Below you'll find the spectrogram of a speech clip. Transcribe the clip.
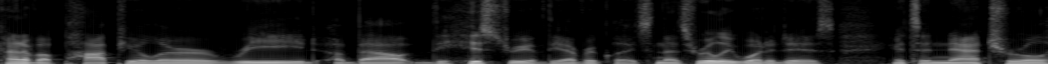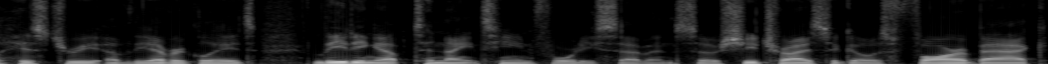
kind of a popular read about the history of the Everglades. And that's really what it is. It's a natural history of the Everglades leading up to 1947. So she tries to go as far back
